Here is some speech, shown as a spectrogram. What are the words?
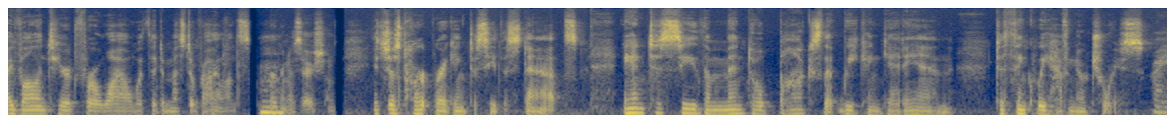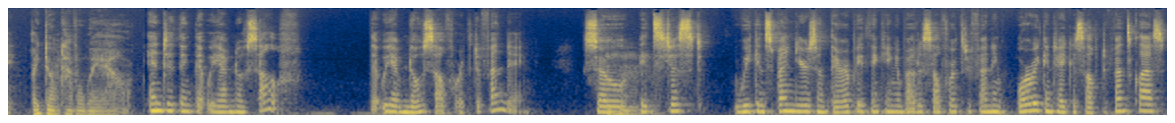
I volunteered for a while with a domestic violence mm. organization. It's just heartbreaking to see the stats and to see the mental box that we can get in to think we have no choice. Right. I don't have a way out. And to think that we have no self, that we have no self worth defending. So mm-hmm. it's just, we can spend years in therapy thinking about a self worth defending, or we can take a self defense class,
